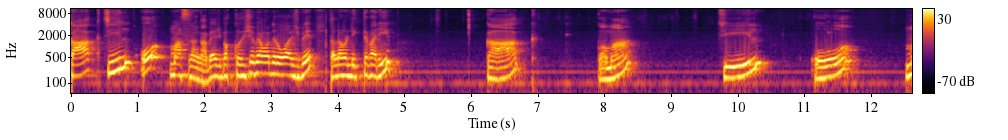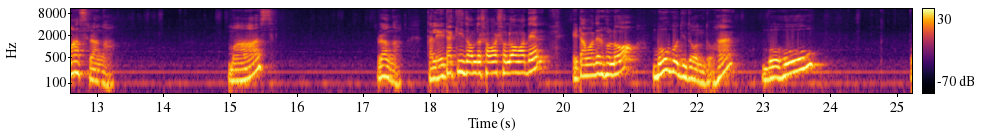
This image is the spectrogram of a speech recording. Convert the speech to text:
কাক, চিল ও মাছরাঙা। ব্যাস, বাক্য হিসেবে আমাদের ও আসবে। তাহলে আমরা লিখতে পারি কাক, কমা, চিল ও মাছরাঙা। মাছ রাঙা তাহলে এটা কি দ্বন্দ্ব সমাস হলো আমাদের? এটা আমাদের হলো বহুপদী দ্বন্দ্ব হ্যাঁ? বহু প,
